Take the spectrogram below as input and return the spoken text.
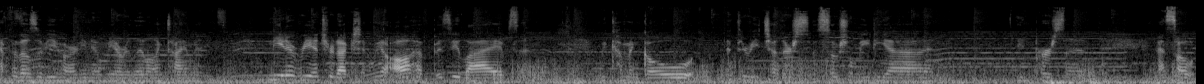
and for those of you who already know me a really long time and need a reintroduction. We all have busy lives, and we come and go through each other's social media and in person. And so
